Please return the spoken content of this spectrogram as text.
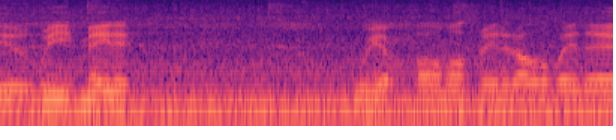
You. We made it. We have almost made it all the way there.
